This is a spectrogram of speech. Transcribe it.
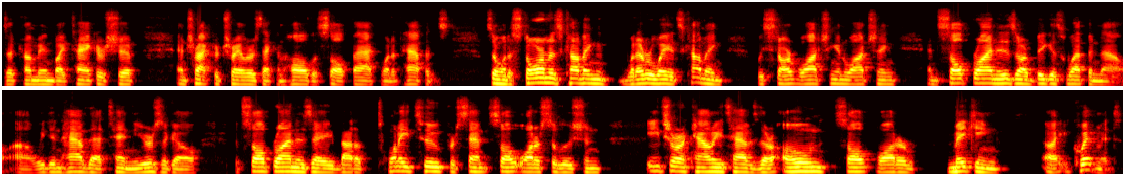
that come in by tanker ship and tractor trailers that can haul the salt back when it happens. So when a storm is coming, whatever way it's coming, we start watching and watching. And salt brine is our biggest weapon now. Uh, we didn't have that 10 years ago, but salt brine is a about a 22% saltwater solution. Each of our counties has their own saltwater making uh, equipment,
